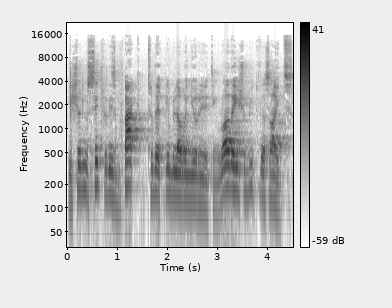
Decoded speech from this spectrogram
He shouldn't sit with his back to the Qibla when urinating. Rather he should be to the sides.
